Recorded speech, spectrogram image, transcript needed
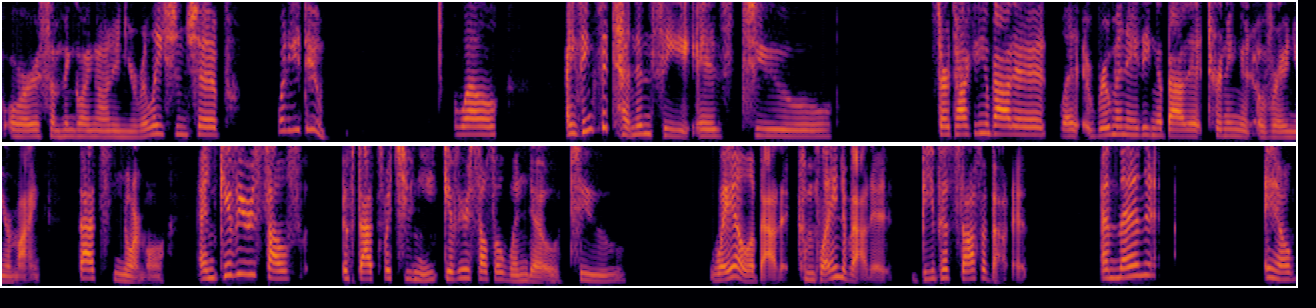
or something going on in your relationship? What do you do? Well, I think the tendency is to start talking about it, let, ruminating about it, turning it over in your mind. That's normal. And give yourself if that's what you need, give yourself a window to wail about it, complain about it, be pissed off about it. And then, you know,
